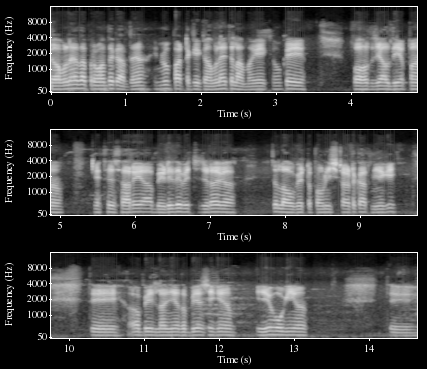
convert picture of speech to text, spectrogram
ਗਮਲਿਆਂ ਦਾ ਪ੍ਰਬੰਧ ਕਰਦੇ ਆ। ਇਹਨਾਂ ਨੂੰ ਪੱਟ ਕੇ ਗਮਲਿਆਂ ਚ ਲਾਵਾਂਗੇ ਕਿਉਂਕਿ ਬਹੁਤ ਜਲਦੀ ਆਪਾਂ ਇੱਥੇ ਸਾਰੇ ਆ ਵਿਹੜੇ ਦੇ ਵਿੱਚ ਜਿਹੜਾ ਹੈਗਾ ਤੇ ਲੌਗੇਟ ਪਾਉਣੀ ਸਟਾਰਟ ਕਰਨੀ ਹੈਗੀ। ਤੇ ਆ ਬੇਲਾਂ ਜੀਆਂ ਦੱਬੀਆਂ ਸੀਗੀਆਂ, ਇਹ ਹੋ ਗਈਆਂ। ਤੇ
